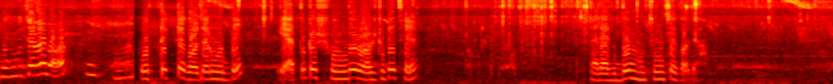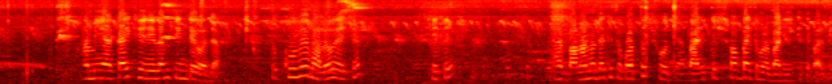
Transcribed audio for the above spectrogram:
মুচমুচে না বাবা? প্রত্যেকটা গজার মধ্যে এতটা সুন্দর রস ঢুকেছে আর একদম মুচমুচে গজা। আমি একাই খেয়ে নিলাম তিনটে গজা তো খুবই ভালো হয়েছে খেতে। আর বানানো দেখেছ কত সোজা। বাড়িতে সবাই তোমরা বানিয়ে খেতে পারবে।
